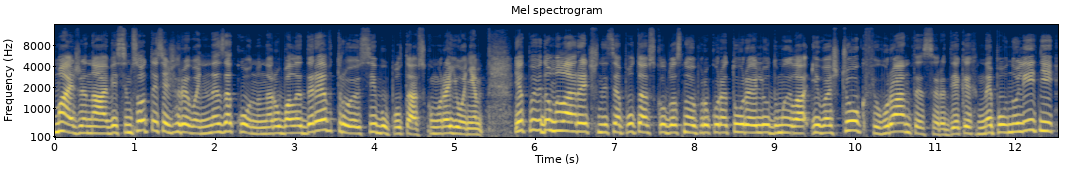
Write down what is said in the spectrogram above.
Майже на 800 тисяч гривень незаконно нарубали дерев троє осіб у Полтавському районі. Як повідомила речниця Полтавської обласної прокуратури Людмила Іващук, фігуранти, серед яких неповнолітній,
